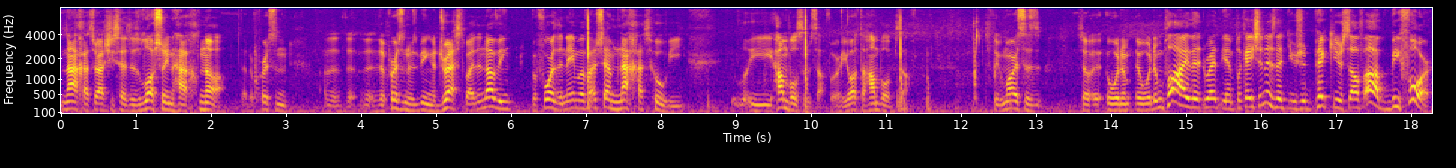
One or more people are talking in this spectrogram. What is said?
nachas Rashi says is loshin hachna that a person, the, the, the person who's being addressed by the navi before the name of Hashem nachas hu he he humbles himself or he ought to humble himself. So the Gemara says. So it would it would imply that right the implication is that you should pick yourself up before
